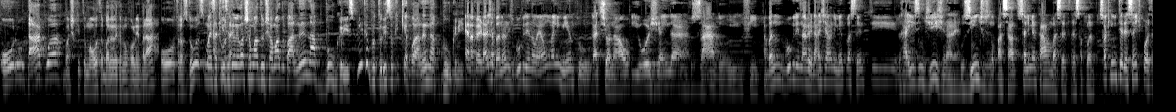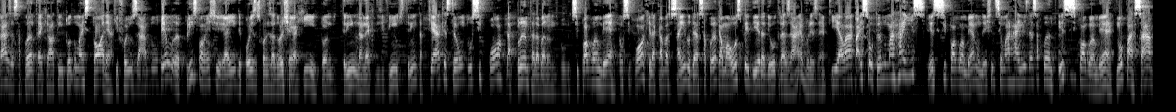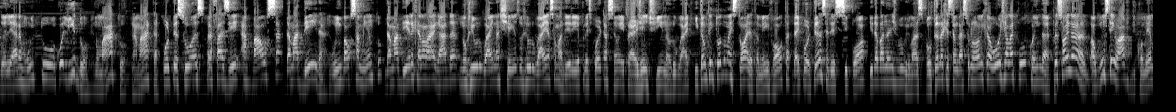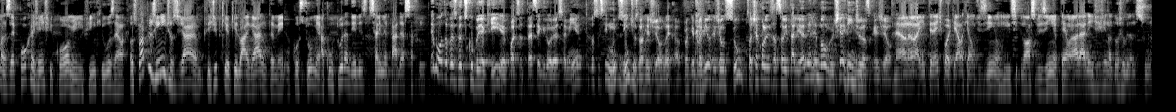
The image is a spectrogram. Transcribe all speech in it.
ouro, d'água. eu Acho que tem uma outra banana que eu não vou lembrar, outras duas. Mas aqui você tem um negócio chamado, chamado banana bugre. Explica pro turista o que, que é banana bugre. É, na verdade, a banana de bugre não é um alimento tradicional e hoje ainda usado, enfim. A banana de bugre, na verdade, é um alimento bastante raiz indígena, né? Os índios, no passado, se alimentavam bastante dessa planta. Só que o interessante por trás dessa planta é que ela tem toda uma história que foi usado pelo, principalmente aí depois dos colonizadores chegar aqui, em torno de 30, na década de 20, 30, que é a questão do cipó da planta da banana de bugre. Cipó guambé. É um cipó que ele acaba saindo dessa planta, que é uma hospedeira de outras árvores, né? E ela vai soltando uma raiz. Esse cipó guambé não deixa de ser uma raiz dessa planta. Esse cipó guambé, no passado, ele era muito colhido no mato, na mata, por pessoas para fazer a balsa da madeira, o embalsamento da madeira que era largada no Rio Uruguai, nas cheias do Rio Uruguai, e essa madeira ia para exportação, ia para Argentina, Uruguai. Então tem toda uma história também em volta da importância desse cipó e da banana de bugre. Mas voltando à questão gastronômica, hoje ela é pouco ainda. O pessoal ainda, alguns têm o hábito de comer, mas é pouca gente que come, enfim, que usa ela. Os próprios índios já acredito que, que largaram também o costume, a cultura deles de se alimentar dessa fruta. Tem uma outra coisa que eu descobri aqui, pode até ser ignorância minha, que vocês têm muitos índios na região, né, cara? Porque pra mim a região sul só tinha colonização italiana e alemão, não tinha índio nessa região. Não, não, aí em Tenente Portela, que é um vizinho, um município nosso vizinho, tem a maior área indígena do Rio Grande do Sul.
